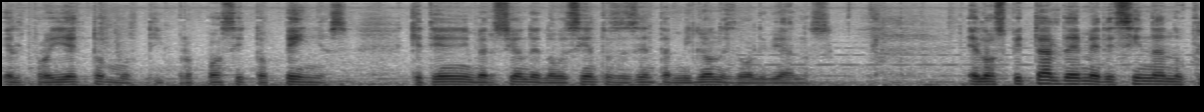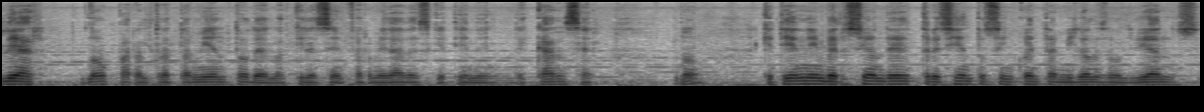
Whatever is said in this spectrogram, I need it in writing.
El proyecto multipropósito Peñas, que tiene inversión de 960 millones de bolivianos. El Hospital de Medicina Nuclear, ¿no? Para el tratamiento de las enfermedades que tienen de cáncer, ¿no? Que tiene inversión de 350 millones de bolivianos.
